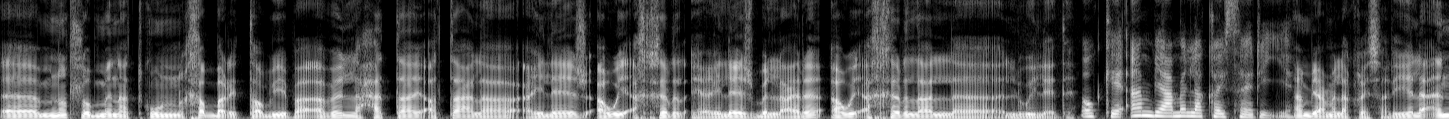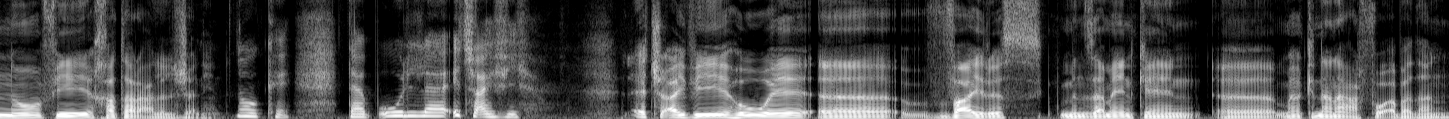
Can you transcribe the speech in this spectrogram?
آه، بنطلب منها تكون خبرت طبيبة قبل لحتى يقطع لها علاج أو يأخر علاج بالعرق أو يأخر لها ال- الولادة. okay قام بيعمل لها قيصرية. عم بيعمل لها قيصرية لأنه في خطر على الجنين. okay. طيب قول HIV ال HIV هو آه، فيروس من زمان كان آه، ما كنا نعرفه ابدا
